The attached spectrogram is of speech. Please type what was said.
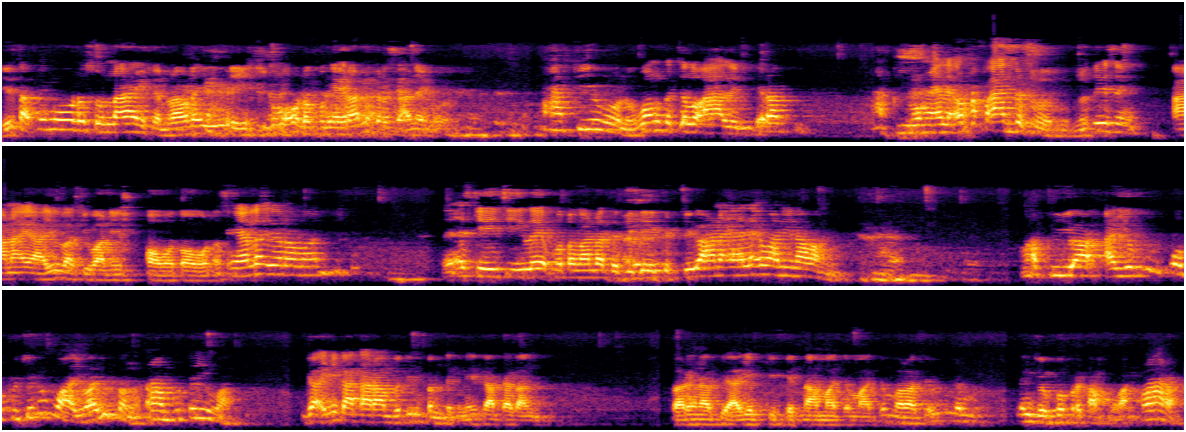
Ya tapi ngono sunai kan ora iri. Ngono pangeran kersane kok. Nabi ngono, wong kecelok alim kira Nabi wong elek ora pantes lho. Berarti sing anake ayu lagi wani tawa-tawa. Sing elek ya ora wani. Nek cilik potongan ada dadi gede anak elek wani nawang. Nabi ayu kok bojone ayu ayu banget rambutnya yo Enggak ini kata rambut ini penting nih katakan. Bareng Nabi Ayub difitnah macam-macam malah saya neng jogo perkampungan larang.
